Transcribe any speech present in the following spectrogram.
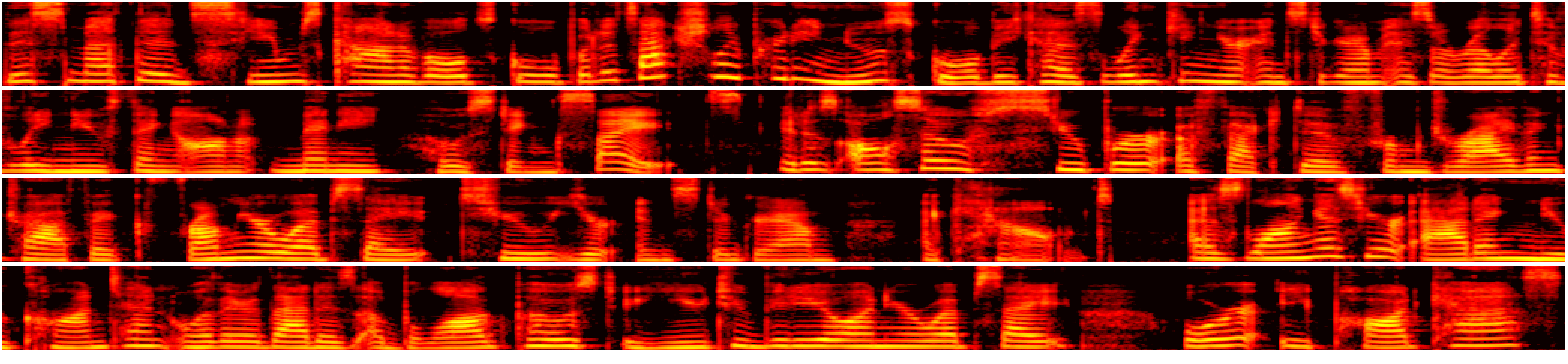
This method seems kind of old school, but it's actually pretty new school because linking your Instagram is a relatively new thing on many hosting sites. It is also super effective from driving traffic from your website to your Instagram account. As long as you're adding new content, whether that is a blog post, a YouTube video on your website, or a podcast,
